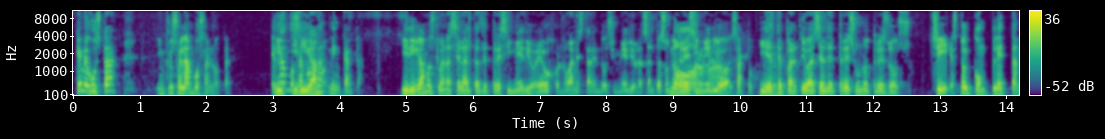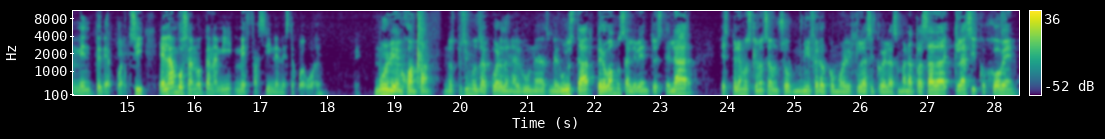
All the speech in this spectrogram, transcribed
¿qué me gusta? Incluso el ambos anotan. El ambos anotan me encanta. Y digamos que van a ser altas de tres y medio, eh, ojo, no van a estar en dos y medio. Las altas son tres y medio. exacto. Y este partido va a ser de 3-1, 3-2. Sí, estoy completamente de acuerdo. Sí, el ambos anotan a mí me fascina en este juego. ¿eh? Muy bien, Juanpa. Nos pusimos de acuerdo en algunas, me gusta, pero vamos al evento estelar. Esperemos que no sea un somnífero como el clásico de la semana pasada. Clásico joven,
